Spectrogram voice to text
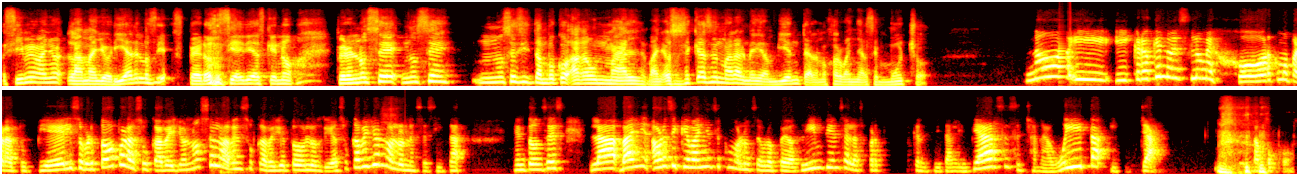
Sí me baño la mayoría de los días, pero sí hay días que no. Pero no sé, no sé, no sé si tampoco haga un mal baño. O sea, sé que hace un mal al medio ambiente, a lo mejor bañarse mucho. No, y, y, creo que no es lo mejor como para tu piel y sobre todo para su cabello. No se laven su cabello todos los días. Su cabello no lo necesita. Entonces, la ahora sí que bañense como los europeos, límpiense las partes que necesitan limpiarse, se echan agüita y ya. Tampoco,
